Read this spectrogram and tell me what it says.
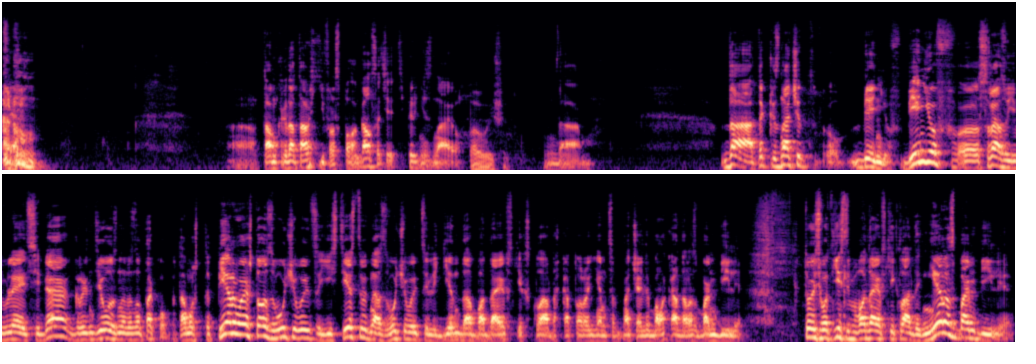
А, Там когда-то архив располагался, те- теперь не знаю. повыше. Да. Да, так значит, Беньев. Беньев э, сразу являет себя грандиозным знатоком, потому что первое, что озвучивается, естественно, озвучивается легенда о Бадаевских складах, которые немцы в начале блокады разбомбили. То есть, вот если бы Бадаевские клады не разбомбили,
